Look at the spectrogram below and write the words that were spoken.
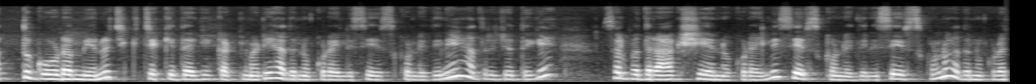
ಹತ್ತು ಗೋಡಂಬಿಯನ್ನು ಚಿಕ್ಕ ಚಿಕ್ಕದಾಗಿ ಕಟ್ ಮಾಡಿ ಅದನ್ನು ಕೂಡ ಇಲ್ಲಿ ಸೇರಿಸ್ಕೊಂಡಿದ್ದೀನಿ. ಅದ್ರ ಜೊತೆಗೆ ಸ್ವಲ್ಪ ದ್ರಾಕ್ಷಿಯನ್ನು ಕೂಡ ಇಲ್ಲಿ ಸೇರಿಸ್ಕೊಂಡಿದ್ದೀನಿ. ಸೇರಿಸ್ಕೊಂಡು ಅದನ್ನು ಕೂಡ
